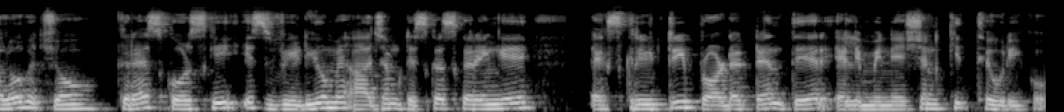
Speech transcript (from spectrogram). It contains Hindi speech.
हेलो बच्चों, क्रैश कोर्स की इस वीडियो में आज हम डिस्कस करेंगे excretory product and their elimination की थ्योरी को।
